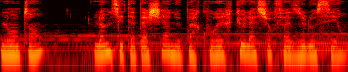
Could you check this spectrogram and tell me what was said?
Longtemps, l'homme s'est attaché à ne parcourir que la surface de l'océan,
